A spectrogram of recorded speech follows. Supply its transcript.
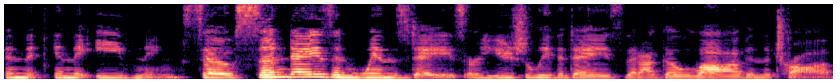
in the in the evening. So Sundays and Wednesdays are usually the days that I go live in the tribe.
